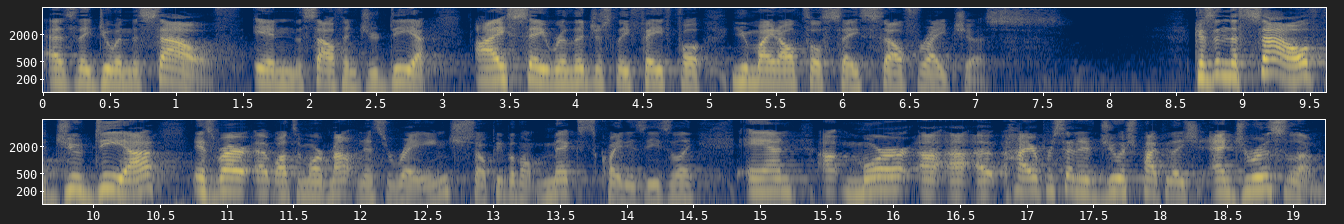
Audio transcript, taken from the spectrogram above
as they do in the south, in the south in Judea. I say religiously faithful. You might also say self-righteous. Because in the south, Judea is where, uh, well, it's a more mountainous range, so people don't mix quite as easily, and uh, more, uh, uh a higher percentage of Jewish population, and Jerusalem,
